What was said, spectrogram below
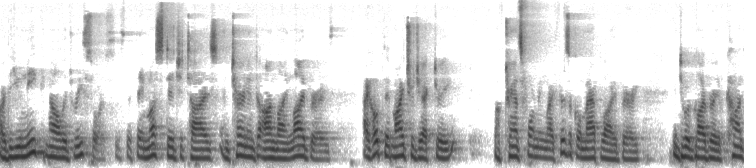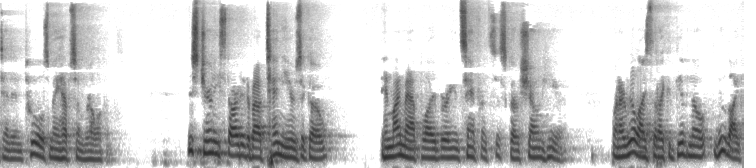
are the unique knowledge resources that they must digitize and turn into online libraries, I hope that my trajectory of transforming my physical map library into a library of content and tools may have some relevance. This journey started about 10 years ago in my map library in San Francisco, shown here when I realized that I could give no, new life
